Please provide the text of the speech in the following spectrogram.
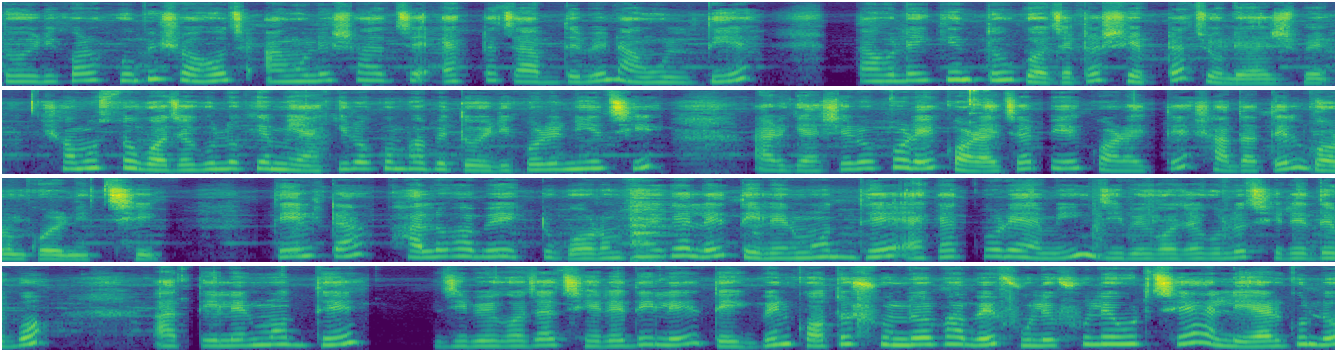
তৈরি করা খুবই সহজ। আঙুলের সাহায্যে একটা চাপ দেবেন আঙুল দিয়ে। তাহলেই কিন্তু গজাটার শেপটা চলে আসবে। সমস্ত গজাগুলোকে আমি একই রকমভাবে তৈরি করে নিয়েছি আর গ্যাসের ওপরে কড়াই চাপিয়ে কড়াইতে সাদা তেল গরম করে নিচ্ছি। তেলটা ভালোভাবে একটু গরম হয়ে গেলে তেলের মধ্যে এক এক করে আমি জিবে গজাগুলো ছেড়ে দেব। আর তেলের মধ্যে জিবে গজা ছেড়ে দিলে দেখবেন কত সুন্দরভাবে ফুলে ফুলে উঠছে আর লেয়ারগুলো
